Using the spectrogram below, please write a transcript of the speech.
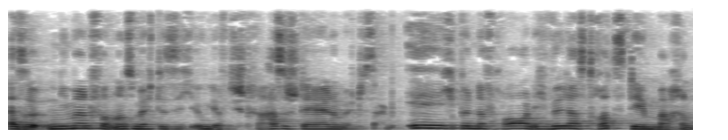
Also niemand von uns möchte sich irgendwie auf die Straße stellen und möchte sagen, ich bin eine Frau und ich will das trotzdem machen.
